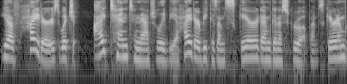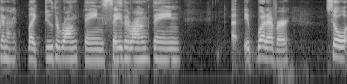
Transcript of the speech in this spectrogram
you have hiders, which I tend to naturally be a hider because I'm scared I'm going to screw up. I'm scared I'm going to like do the wrong thing, say, the, wrong thing, uh, it, whatever. So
